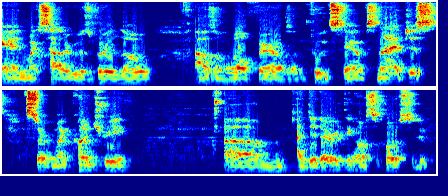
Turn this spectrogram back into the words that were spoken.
and my salary was very low. I was on welfare. I was on food stamps, and I had just served my country. Um, I did everything I was supposed to do.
